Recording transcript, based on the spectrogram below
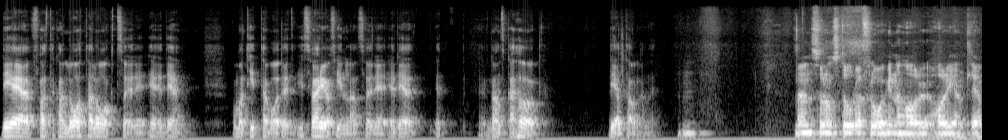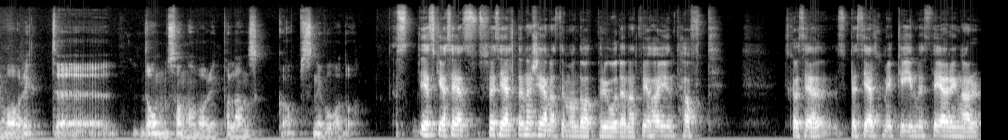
det fast det kan låta lågt så är det, är det om man tittar både i Sverige och Finland så är det, är det ett, ganska hög deltagande. Mm. Men så de stora frågorna har, har egentligen varit eh, de som har varit på landskapsnivå då? Det ska jag säga, speciellt den här senaste mandatperioden, att vi har ju inte haft ska jag säga, speciellt mycket investeringar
